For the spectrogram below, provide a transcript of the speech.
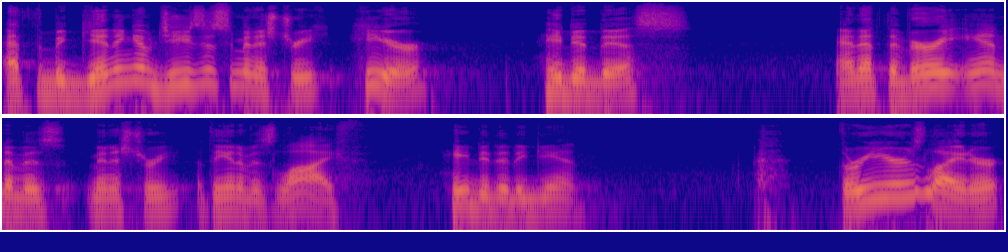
At the beginning of Jesus' ministry, here, he did this. And at the very end of his ministry, at the end of his life, he did it again. Three years later,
